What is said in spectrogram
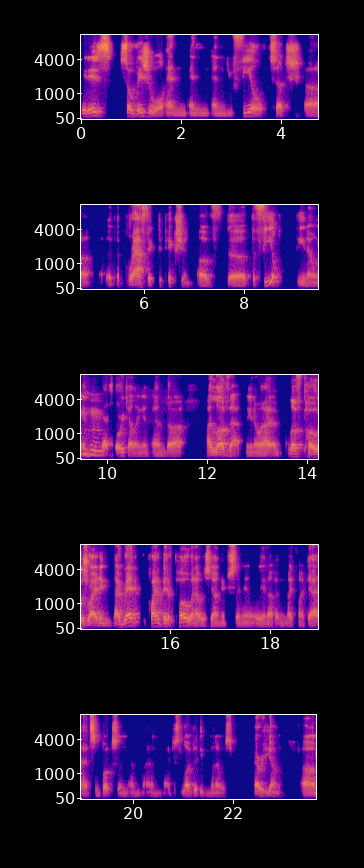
it is so visual and and and you feel such uh, a, graphic depiction of the the feel, you know, in, Mhm. that storytelling, and and uh, I love that. You know, I, love Poe's writing. I read quite a bit of Poe when I was young, interestingly enough. And my, my dad had some books, and, and and I just loved it even when I was very young. Um,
